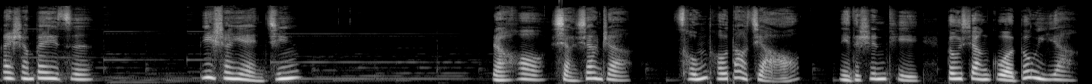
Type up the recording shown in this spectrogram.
盖上被子，闭上眼睛，然后想象着从头到脚，你的身体都像果冻一样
